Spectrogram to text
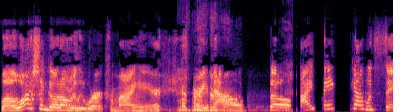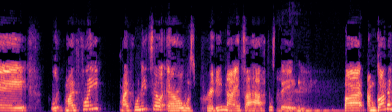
Well, wash and go don't really work for my hair right now. So I think I would say my pony my ponytail arrow was pretty nice, I have to say. Mm-hmm. But I'm gonna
